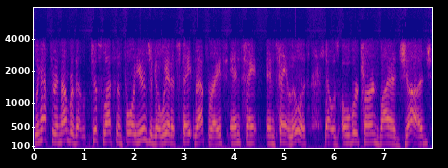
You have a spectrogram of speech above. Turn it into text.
we have to remember that just less than four years ago, we had a state rep race in St. in St. Louis that was overturned by a judge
